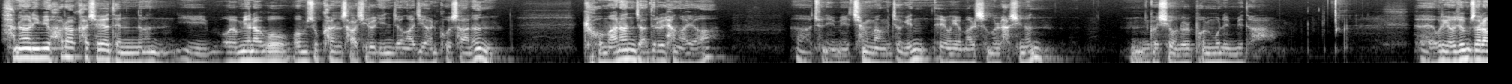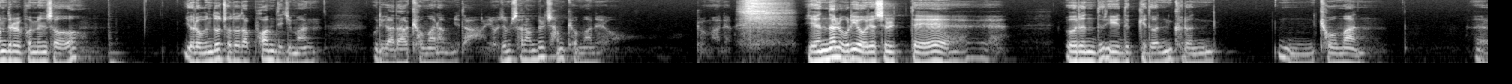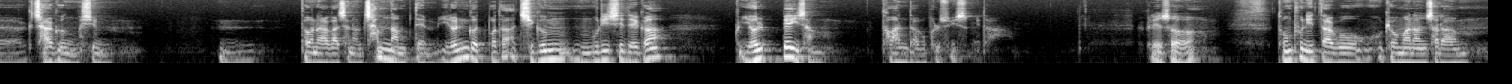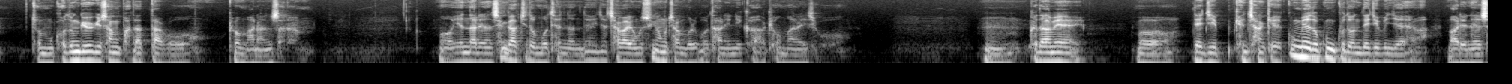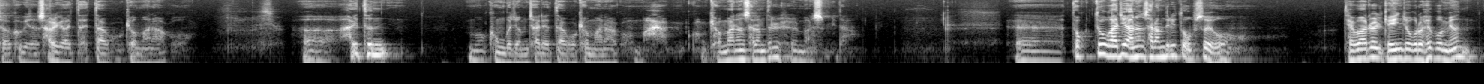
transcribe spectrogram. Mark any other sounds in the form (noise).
하나님이 허락하셔야 되는 이 엄연하고 엄숙한 사실을 인정하지 않고 사는 교만한 자들을 향하여 어, 주님이 책망적인 내용의 말씀을 하시는 음, 것이 오늘 본문입니다. 에, 우리 요즘 사람들을 보면서 여러분도 저도 다 포함되지만 우리가 다 교만합니다. 요즘 사람들 참 교만해요. 교만해요. 옛날 우리 어렸을 때 어른들이 느끼던 그런 음, 교만, 에, 자긍심, 음, 더 나아가서는 참남됨 이런 것보다 지금 우리 시대가 그 10배 이상 더한다고 볼 수 있습니다. 그래서 돈푼 있다고 교만한 사람, 좀 고등교육 이상 받았다고 교만한 사람, 뭐 옛날에는 생각지도 못했는데 이제 자가용 승용차 몰고 다니니까 교만해지고, 음, 그 다음에 뭐 내 집 괜찮게 꿈에도 꿈꾸던 내 집 이제 마련해서 거기서 살겠다 했다고 교만하고, 어, 하여튼 뭐 공부 좀 잘했다고 교만하고 막 교만한 사람들 많습니다. 에, 똑똑하지 않은 사람들이 또 없어요. 대화를 개인적으로 해보면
